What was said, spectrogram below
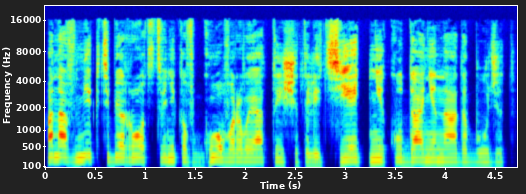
она вмиг тебе родственников Говоровой отыщет лететь никуда не надо будет».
